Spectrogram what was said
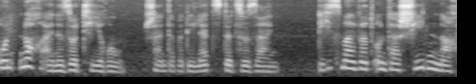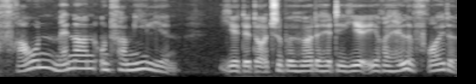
Und noch eine Sortierung, scheint aber die letzte zu sein. Diesmal wird unterschieden nach Frauen, Männern und Familien. Jede deutsche Behörde hätte hier ihre helle Freude.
